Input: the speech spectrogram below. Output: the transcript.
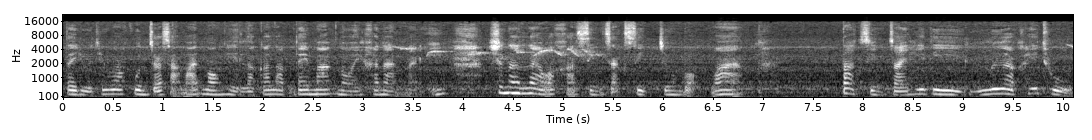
แต่อยู่ที่ว่าคุณจะสามารถมองเห็นแล้วก็รับได้มากน้อยขนาดไหน ฉะนั้นแล้วอะค่ะสิ่งศักดิ์สิทธิ์จึงบอกว่า ตัดสินใจให้ดีเลือกให้ถูก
